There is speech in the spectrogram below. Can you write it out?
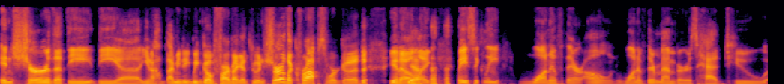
ensure that the the uh, you know I mean we can go far back to ensure the crops were good you know yeah. like basically one of their own one of their members had to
